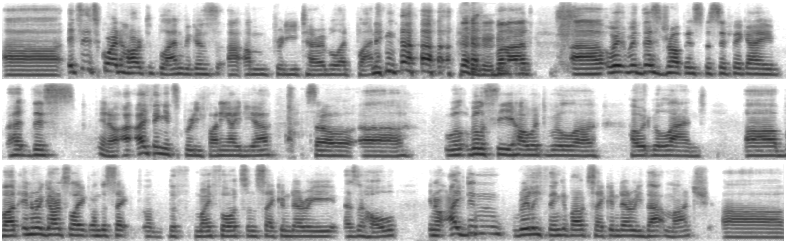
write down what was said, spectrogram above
Uh, it's it's quite hard to plan because I- I'm pretty terrible at planning. But uh, with, with this drop in specific I had this you know I, I think it's pretty funny idea. So uh, we'll we'll see how it will uh, how it will land uh, but in regards like on the sec on the, my thoughts on secondary as a whole you know i didn't really think about secondary that much. Uh,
